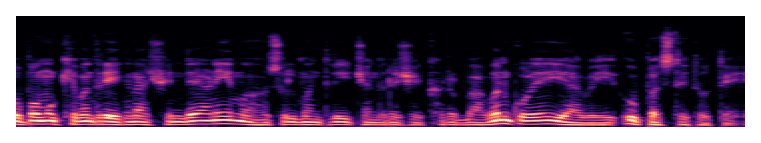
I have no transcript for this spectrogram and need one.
उपमुख्यमंत्री एकनाथ शिंदे आणि महसूल मंत्री चंद्रशेखर बावनकुळे यावेळी उपस्थित होते.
